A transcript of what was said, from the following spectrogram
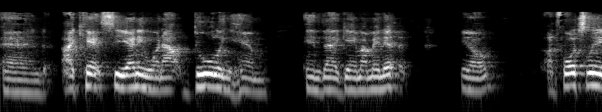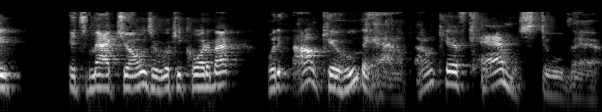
and I can't see anyone out dueling him in that game. I mean, it, you know, unfortunately, it's Mac Jones, a rookie quarterback, but I don't care who they had up. I don't care if Cam was still there.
